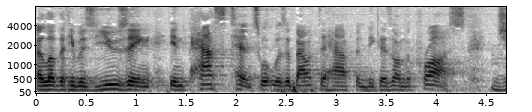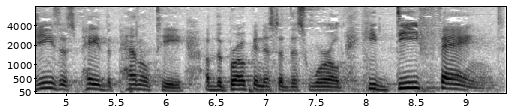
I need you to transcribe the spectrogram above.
I love that he was using in past tense what was about to happen because on the cross, Jesus paid the penalty of the brokenness of this world. He defanged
